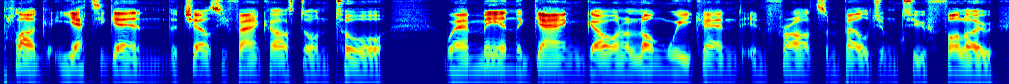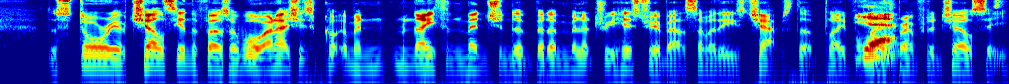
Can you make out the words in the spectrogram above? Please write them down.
plug yet again the Chelsea Fancast on tour, where me and the gang go on a long weekend in France and Belgium to follow the story of Chelsea in the First World War. And actually, it's, I mean, Nathan mentioned a bit of military history about some of these chaps that played for Yeah. Brentford and Chelsea.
